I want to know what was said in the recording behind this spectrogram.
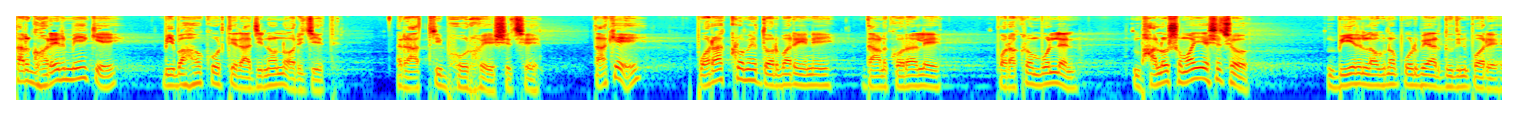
তার ঘরের মেয়েকে বিবাহ করতে রাজি নন অরিজিৎ। রাত্রি ভোর হয়ে এসেছে। তাকে পরাক্রমের দরবারে এনে দাঁড় করালে পরাক্রম বললেন, ভালো সময় এসেছ। বিয়ের লগ্ন পড়বে আর দুদিন পরে।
